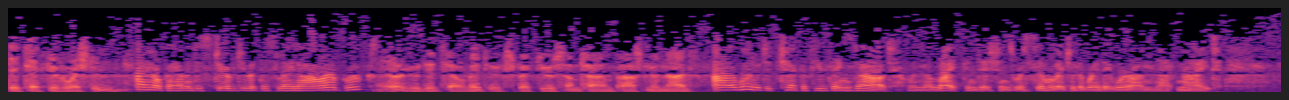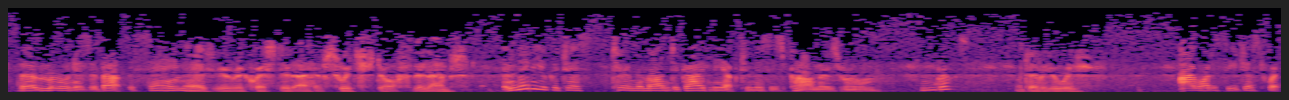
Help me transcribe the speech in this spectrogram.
Detective Weston? I hope I haven't disturbed you at this late hour, Brooks. Well, you did tell me to expect you sometime past midnight. I wanted to check a few things out when the light conditions were similar to the way they were on that night. The moon is about the same. As you requested, I have switched off the lamps. Maybe you could just turn them on to guide me up to Mrs. Palmer's room. Hmm, Brooks? Whatever you wish. I want to see just what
